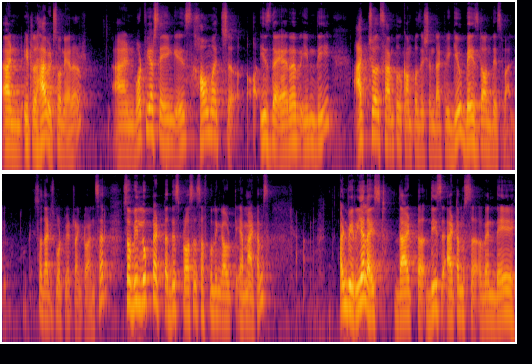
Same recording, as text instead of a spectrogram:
and it will have its own error and what we are saying is how much uh, is the error in the actual sample composition that we give based on this value. So, that is what we are trying to answer. So, we looked at this process of pulling out m atoms and we realized that uh, these atoms uh, when they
